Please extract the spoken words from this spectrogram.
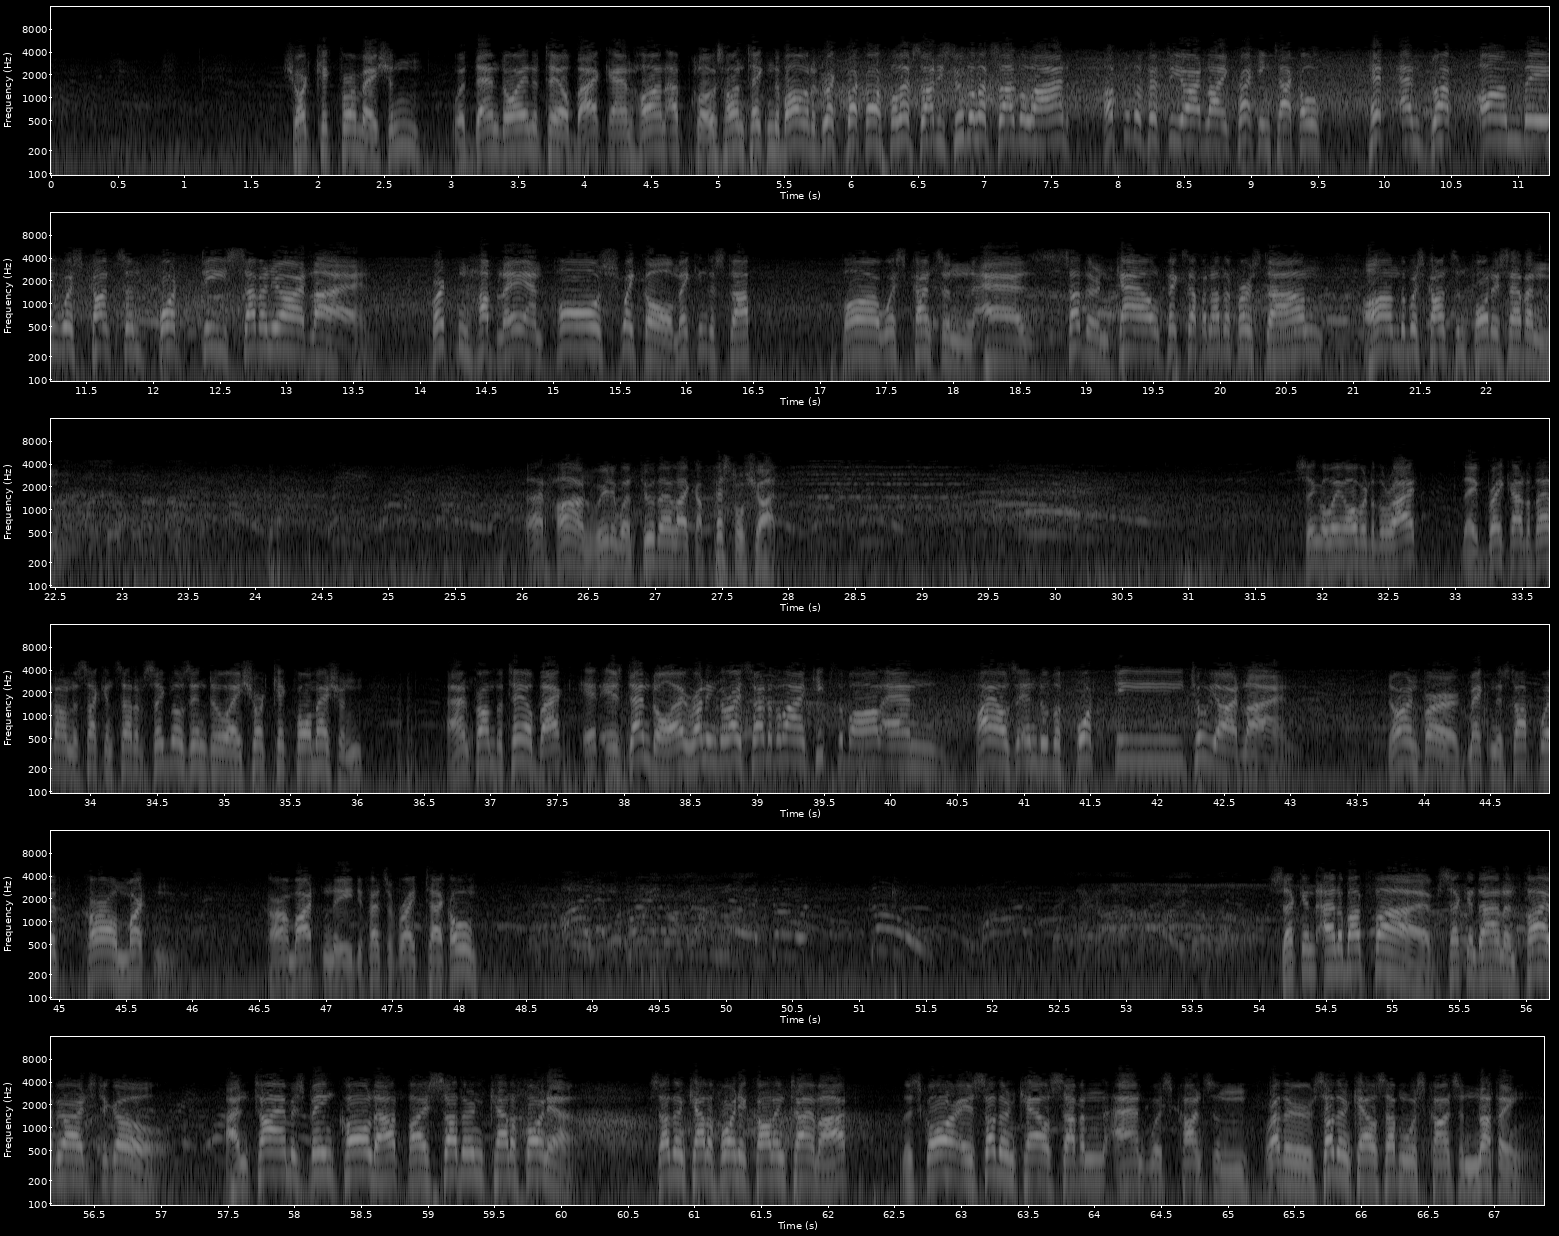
Short kick formation with Dan Dandoy in the tailback and Hahn up close. Hahn taking the ball and a direct buck off the left side. He's through the left side of the line, up to the 50 yard line, cracking tackle, hit and dropped on the Wisconsin 47 yard line. Burton Hubley and Paul Schweko making the stop for Wisconsin as Southern Cal picks up another first down on the Wisconsin 47. That Hahn really went through there like a pistol shot. Single wing over to the right. They break out of that on the second set of signals into a short kick formation. And from the tailback, it is Dandoy running the right side of the line, keeps the ball, and piles into the 42 yard line. Dornberg making the stop with Carl Martin. Carl Martin, the defensive right tackle. Second and about five. Second down and five yards to go. And time is being called out by Southern California. Southern California calling timeout. The score is Southern Cal 7 and Wisconsin, rather, Southern Cal 7, Wisconsin nothing.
